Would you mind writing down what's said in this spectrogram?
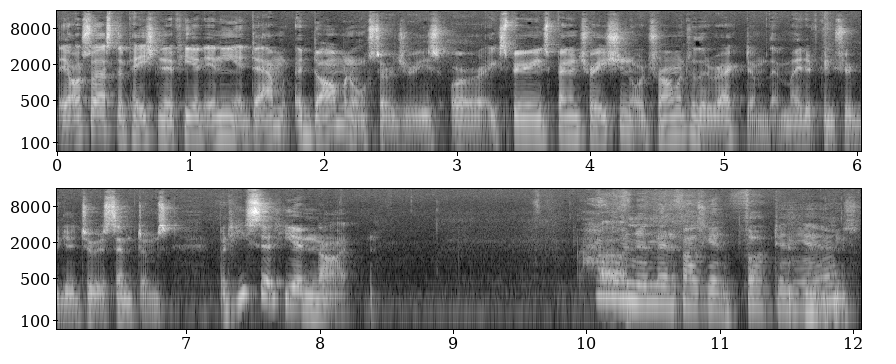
They also asked the patient if he had any abdom- abdominal surgeries or experienced penetration or trauma to the rectum that might have contributed to his symptoms, but he said he had not. I wouldn't admit if I was getting fucked in the ass.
